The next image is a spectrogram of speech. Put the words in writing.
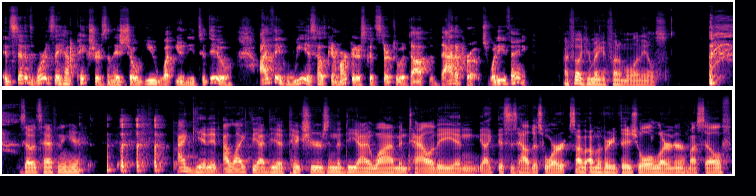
Instead of words they have pictures and they show you what you need to do. I think we as healthcare marketers could start to adopt that approach. What do you think? I feel like you're making fun of millennials. Is that what's happening here I get it. I like the idea of pictures and the DIY mentality, and like this is how this works. I'm, I'm a very visual learner myself,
